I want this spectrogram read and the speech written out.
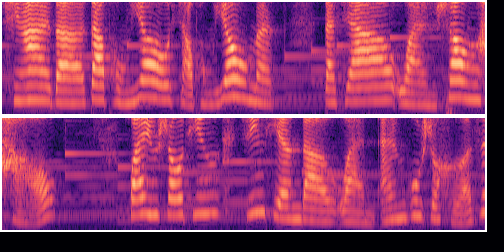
亲爱的，大朋友、小朋友们，大家晚上好！欢迎收听今天的晚安故事盒子，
